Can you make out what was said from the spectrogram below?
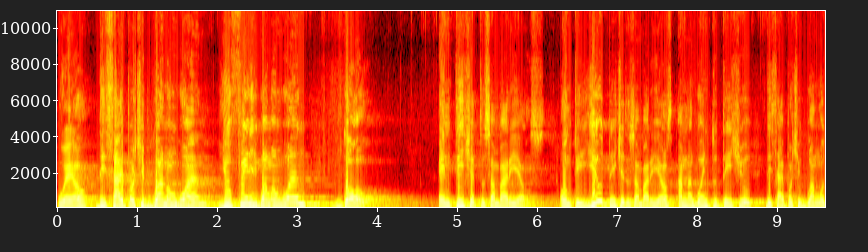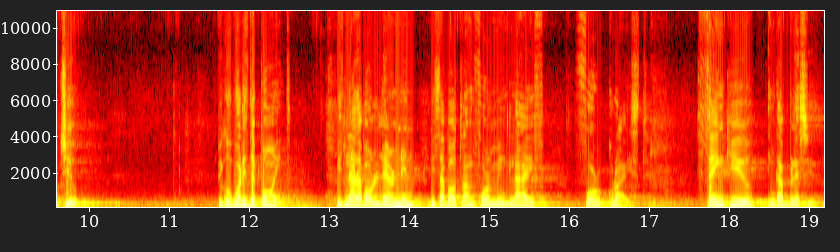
Well, discipleship one on one, you finish one on one, go and teach it to somebody else. Until you teach it to somebody else, I'm not going to teach you discipleship one or two. Because what is the point? It's not about learning, it's about transforming life for Christ. Thank you, and God bless you.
